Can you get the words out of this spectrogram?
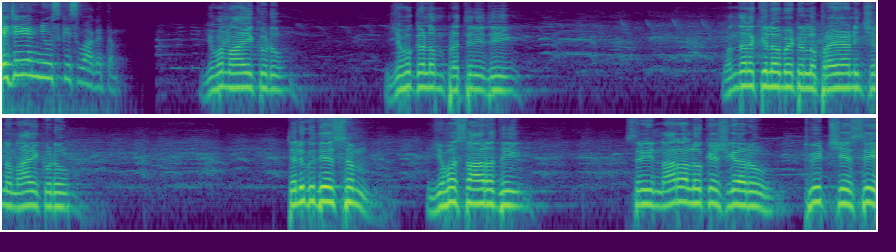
ఏజేఎన్ న్యూస్కి స్వాగతం. యువ నాయకుడు యువగళం ప్రతినిధి వందల కిలోమీటర్లు ప్రయాణించిన నాయకుడు తెలుగుదేశం యువ సారథి శ్రీ నారా లోకేష్ గారు ట్వీట్ చేసి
